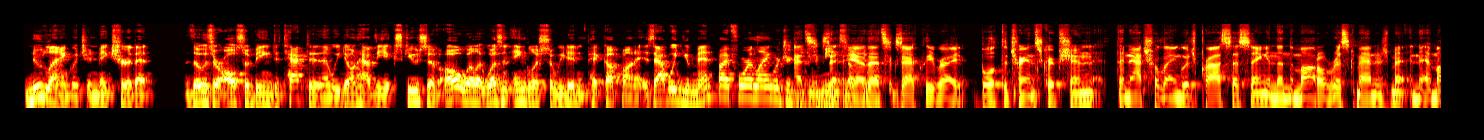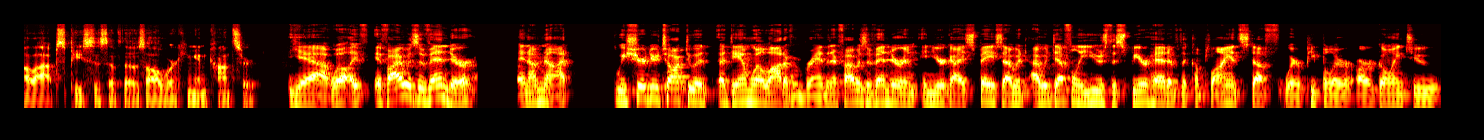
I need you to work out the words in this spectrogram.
new language and make sure that those are also being detected and we don't have the excuse of oh well it wasn't english so we didn't pick up on it. Is that what you meant by foreign language or did that's you mean exa- yeah that's exactly right. Both the transcription the natural language processing and then the model risk management and the mlops pieces of those all working in concert. Yeah well if, if i was a vendor and i'm not we sure do talk to a, a damn well lot of them brandon. If i was a vendor in, in your guys space i would i would definitely use the spearhead of the compliance stuff where people are, are going to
